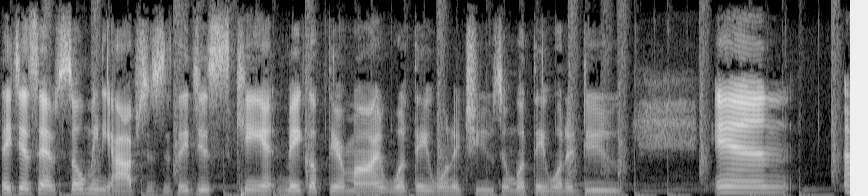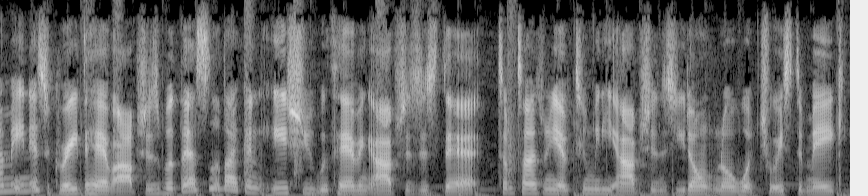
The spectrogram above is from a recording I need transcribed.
they just have so many options that they just can't make up their mind what they want to choose and what they want to do and I mean, it's great to have options, but that's like an issue with having options is that sometimes when you have too many options, you don't know what choice to make.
